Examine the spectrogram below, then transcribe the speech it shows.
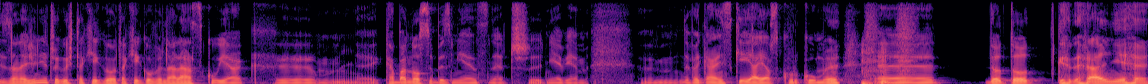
znalezienie czegoś takiego, takiego wynalazku jak kabanosy bezmięsne, czy nie wiem, wegańskie jaja z kurkumy, no to generalnie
